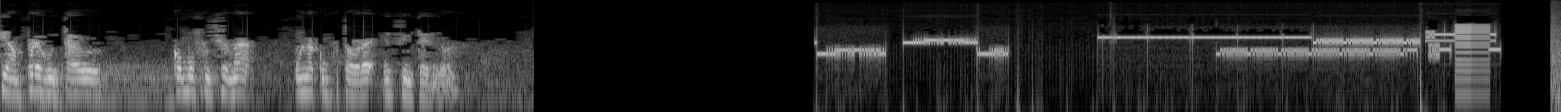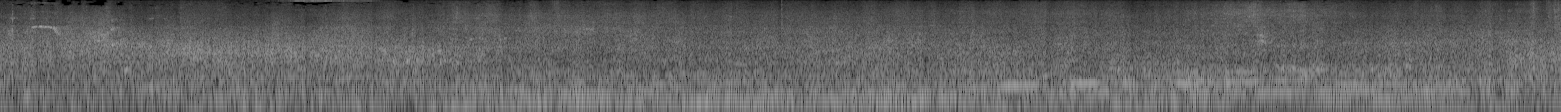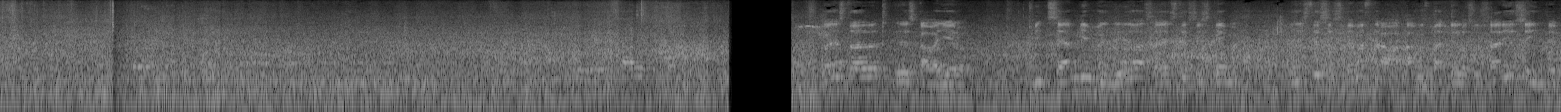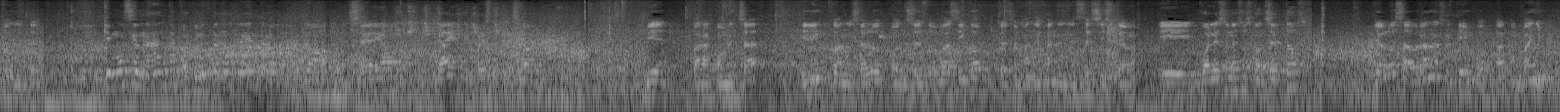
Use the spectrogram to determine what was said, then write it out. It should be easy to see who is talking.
Speaker 1: si han preguntado cómo funciona una computadora en su interior.
Speaker 2: Buenas tardes, caballero. Sean bienvenidos a este sistema. En este sistema trabajamos para que los usuarios se interconecten.
Speaker 3: Qué emocionante, porque no estamos dentro.
Speaker 4: No, en serio. Cállate, presta atención.
Speaker 2: Bien, para comenzar, tienen que conocer los conceptos básicos que se manejan en este sistema.
Speaker 4: ¿Y cuáles son esos conceptos?
Speaker 2: Ya lo sabrán a su tiempo. Acompáñenme.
